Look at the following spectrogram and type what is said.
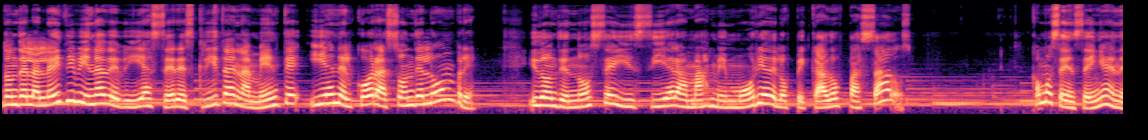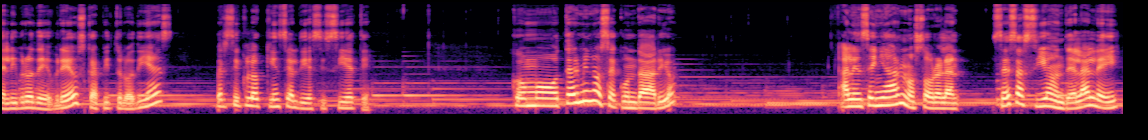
donde la ley divina debía ser escrita en la mente y en el corazón del hombre, y donde no se hiciera más memoria de los pecados pasados. Como se enseña en el libro de Hebreos capítulo 10, versículo 15 al 17. Como término secundario, al enseñarnos sobre la cesación de la ley,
